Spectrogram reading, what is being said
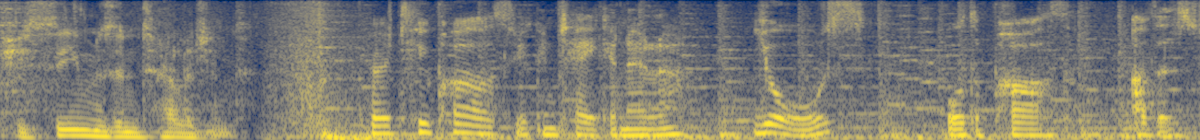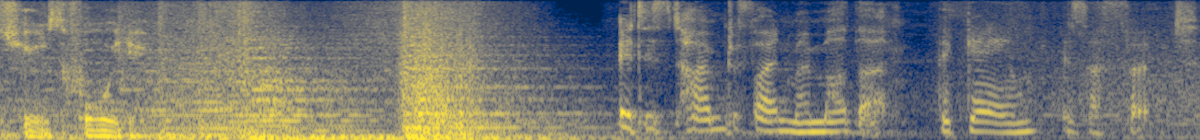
She seems intelligent. There are two paths you can take, Enola. Yours, or the path others choose for you. It is time to find my mother. The game is afoot.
